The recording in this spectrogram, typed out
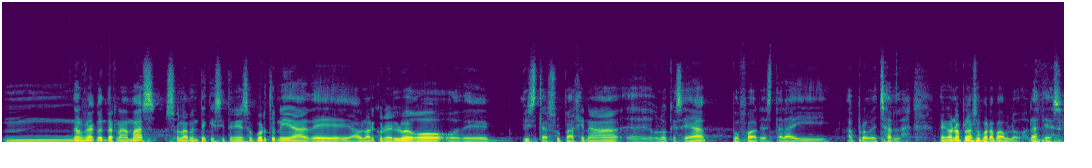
Mm, no os voy a contar nada más, solamente que si tenéis oportunidad de hablar con él luego o de visitar su página eh, o lo que sea, por favor, estar ahí, aprovecharla. Venga, un aplauso para Pablo. Gracias.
